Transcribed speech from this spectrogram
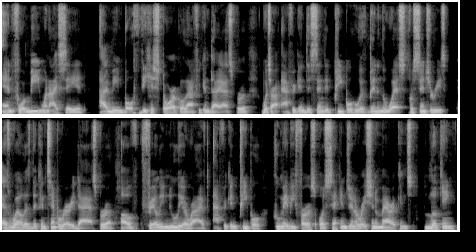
And for me, when I say it, I mean both the historical African diaspora, which are African descended people who have been in the West for centuries, as well as the contemporary diaspora of fairly newly arrived African people who may be first or second generation Americans looking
